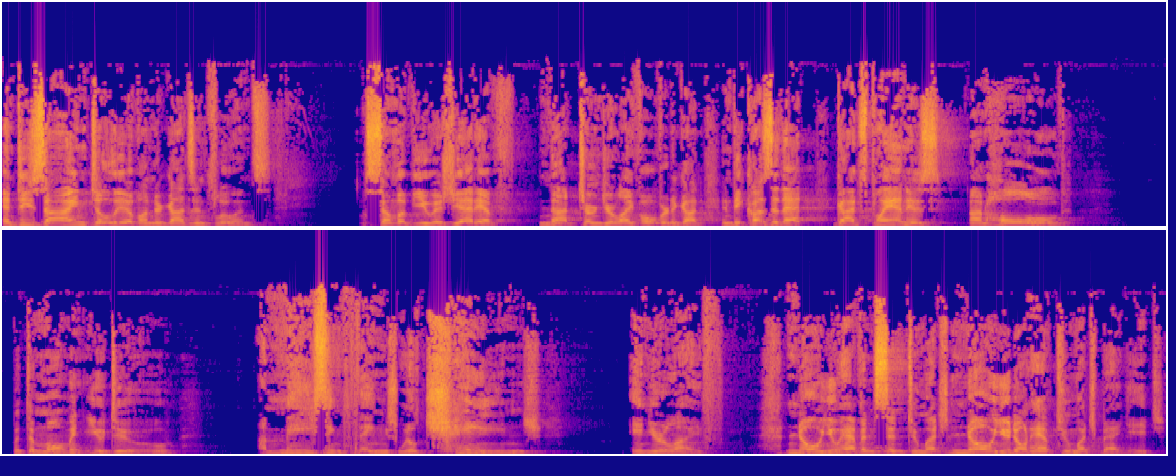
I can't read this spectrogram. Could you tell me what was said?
and designed to live under God's influence. Some of you as yet have not turned your life over to God. And because of that, God's plan is on hold. But the moment you do, amazing things will change in your life. No, you haven't sinned too much. No, you don't have too much baggage.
